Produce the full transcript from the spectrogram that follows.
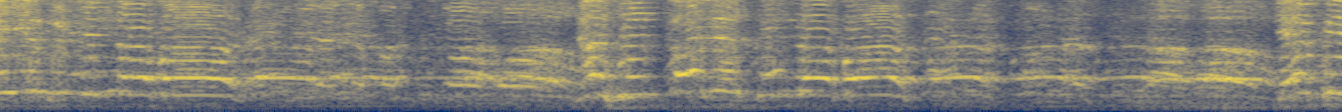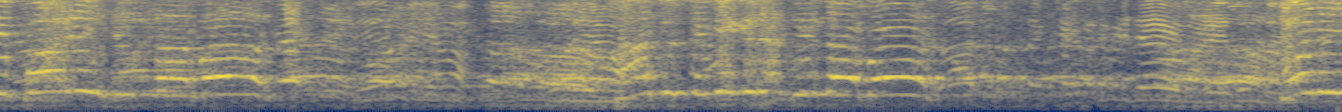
അയ്യപ്പ സിന്ദാബാദ് നാഷണൽ കോൺഗ്രസ് സിന്ദാബാദ് കെ പി പോളി സിന്ദാബാദ് ഷാജു തെറ്റിക്കര സിന്ദാബാദ് ജോണി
